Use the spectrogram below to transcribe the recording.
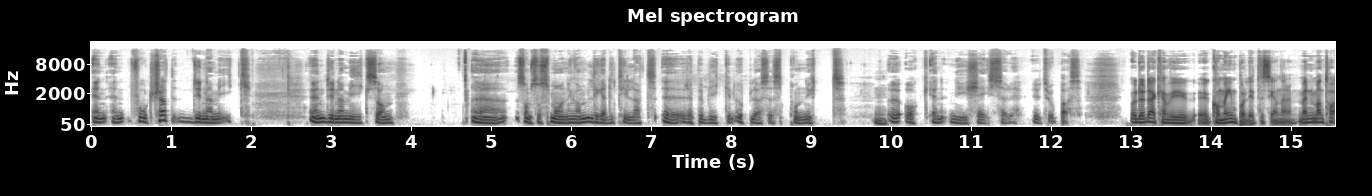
en, en, fortsatt dynamik. En dynamik som, eh, som så småningom leder till att eh, republiken upplöses på nytt mm. Eh, och en ny kejsare utropas. Och Det där kan vi eh, komma in på lite senare. Men man tar,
